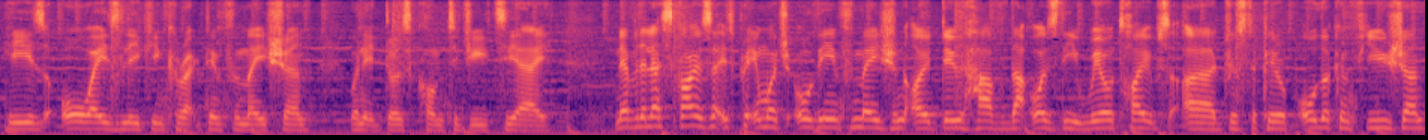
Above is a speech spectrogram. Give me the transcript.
He is always leaking correct information when it does come to GTA. Nevertheless, guys, that is pretty much all the information I do have. That was the wheel types, uh, just to clear up all the confusion.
